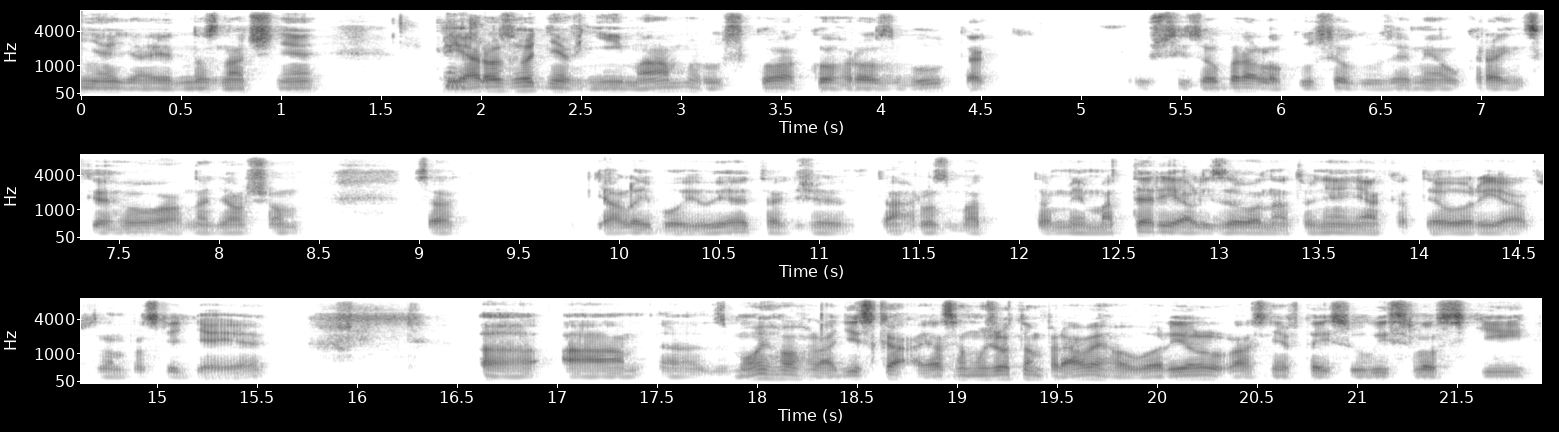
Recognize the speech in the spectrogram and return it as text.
hneď a jednoznačne. Ja rozhodne vnímam Rusko ako hrozbu, tak už si zobralo kúsok územia ukrajinského a na ďalšom sa ďalej bojuje, takže tá hrozba tam je materializovaná, to nie je nejaká teória, to sa tam proste deje. A, a z môjho hľadiska, a ja som už o tom práve hovoril, vlastne v tej súvislosti,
